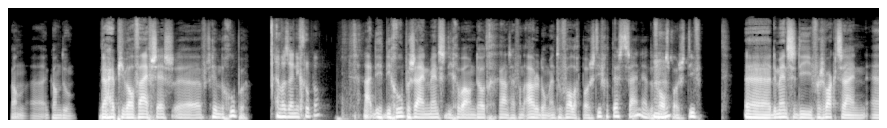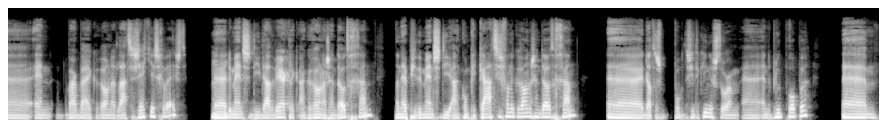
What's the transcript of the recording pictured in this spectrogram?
kan, uh, kan doen. Daar heb je wel vijf, zes uh, verschillende groepen. En wat zijn die groepen? Nou, die, die groepen zijn mensen die gewoon doodgegaan zijn van ouderdom en toevallig positief getest zijn, de vals mhm. positief. Uh, de mensen die verzwakt zijn en waarbij corona het laatste zetje is geweest. Mhm. De mensen die daadwerkelijk aan corona zijn doodgegaan. Dan heb je de mensen die aan complicaties van de corona zijn doodgegaan. dat is bijvoorbeeld de cytokinestorm en de bloedproppen. Um,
